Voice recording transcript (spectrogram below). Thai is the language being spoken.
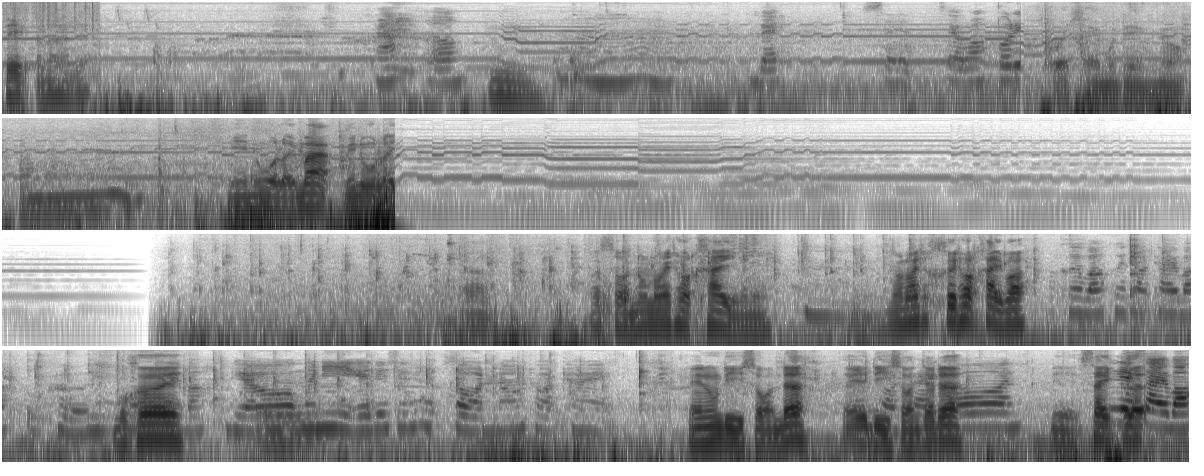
เต็กอันนั้นเด้นะลองอืมอืมเด้เสร็จเสร็จว่าพอดีกล้วยไข่มดแดงพี่น้องเมนูอร่อยมาก เมนูเลยอ่ามาสอนน้องน้อยทอดไข่มานี่อืมน้องน้อยเคยทอดไข่ปะ เคยบ่เคยทอดไข่บ่เคยบ่เคย บ่เดี๋ยวมื้อนี้เอดิสิสอนน้องทอดไข่ให้น้องดีสอนเด้อให้ดีสอนเจ้าเด้อทไข่ก่อนนี่ใส่พี่เกลืเด็อใส่บ่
